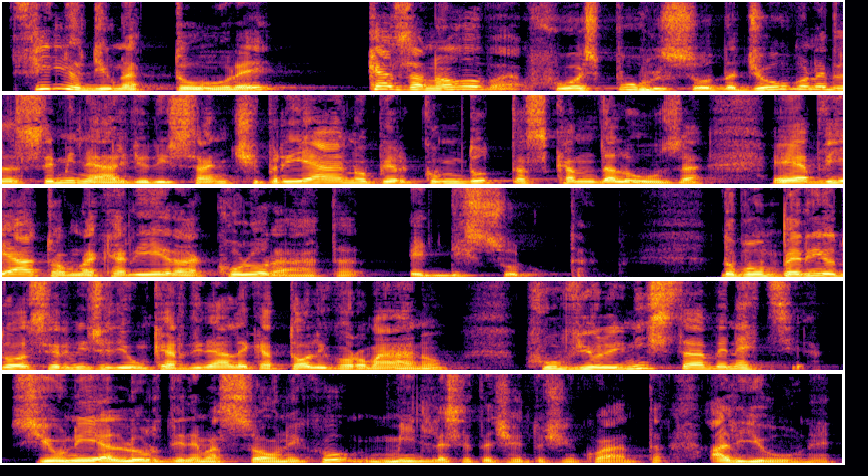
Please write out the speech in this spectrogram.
Figlio di un attore, Casanova fu espulso da giovane dal seminario di San Cipriano per condotta scandalosa e avviato a una carriera colorata e dissoluta. Dopo un periodo al servizio di un cardinale cattolico romano, fu violinista a Venezia, si unì all'ordine massonico 1750 a Lione,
